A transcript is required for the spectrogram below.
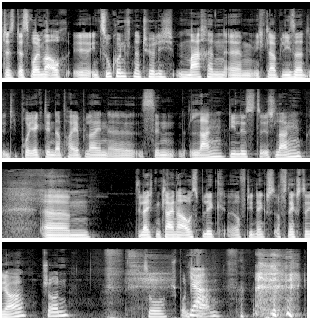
das, das wollen wir auch äh, in Zukunft natürlich machen. Ähm, ich glaube, Lisa, die Projekte in der Pipeline äh, sind lang, die Liste ist lang. Ähm, vielleicht ein kleiner Ausblick auf die nächst, aufs nächste Jahr schon. So spontan. Ja.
